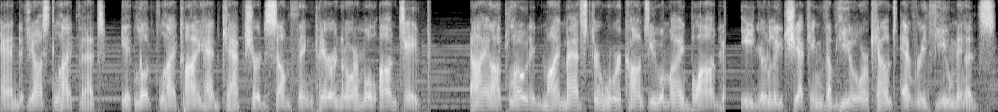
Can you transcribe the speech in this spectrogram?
and just like that, it looked like I had captured something paranormal on tape. I uploaded my masterwork onto my blog, eagerly checking the viewer count every few minutes.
